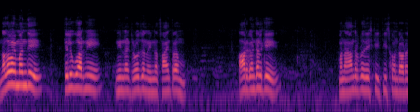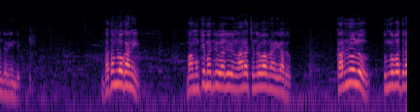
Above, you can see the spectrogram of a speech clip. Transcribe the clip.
నలభై మంది తెలుగువారిని నిన్నటి రోజున నిన్న సాయంత్రం ఆరు గంటలకి మన ఆంధ్రప్రదేశ్కి తీసుకొని రావడం జరిగింది. గతంలో కానీ మా ముఖ్యమంత్రి గారు నారా చంద్రబాబు నాయుడు గారు కర్నూలు తుంగభద్ర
